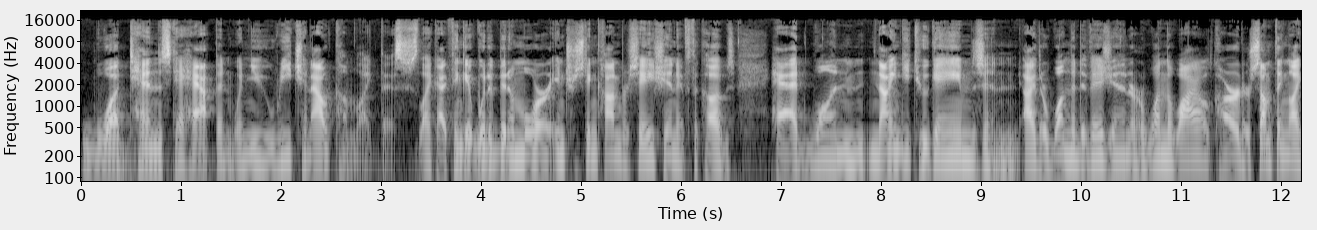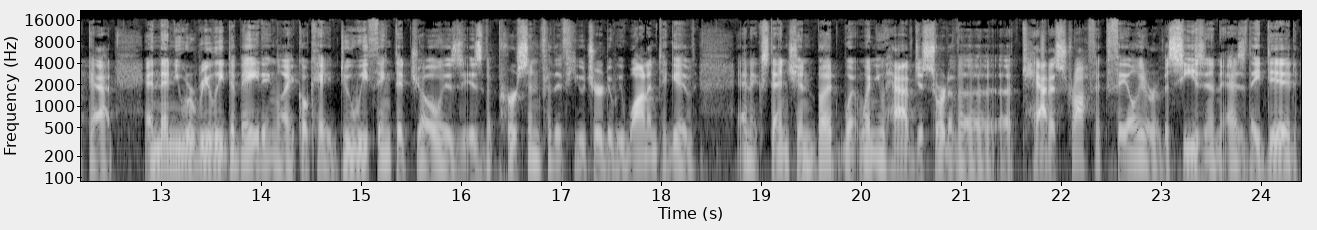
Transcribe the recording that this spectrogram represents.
what tends to happen when you reach an outcome like this. Like, I think it would have been a more interesting conversation if the Cubs had won 92 games and either won the division or won the wild card or something like that. And then you were really debating, like, okay, do we think that Joe is, is the person for the future? Do we want him to give an extension? But when, when you have just sort of a, a catastrophic failure of a season, as they did,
